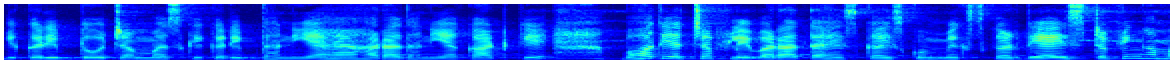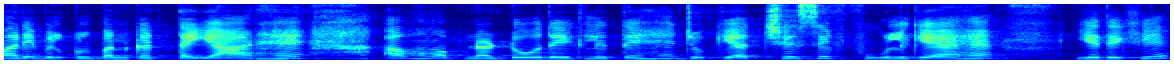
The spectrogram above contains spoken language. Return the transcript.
ये करीब दो चम्मच के करीब धनिया है, हरा धनिया काट के। बहुत ही अच्छा फ्लेवर आता है इसका, इसको मिक्स कर दिया। स्टफिंग हमारी बिल्कुल बनकर तैयार है। अब हम अपना डो देख लेते हैं, जो कि अच्छे से फूल गया है। ये देखिए,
